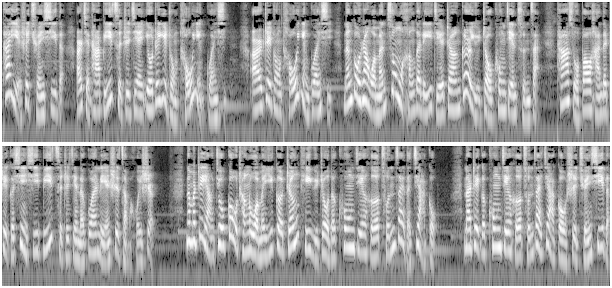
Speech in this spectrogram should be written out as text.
它也是全息的，而且它彼此之间有着一种投影关系。而这种投影关系能够让我们纵横地理解整个宇宙空间存在，它所包含的这个信息彼此之间的关联是怎么回事？那么这样就构成了我们一个整体宇宙的空间和存在的架构。那这个空间和存在架构是全息的，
